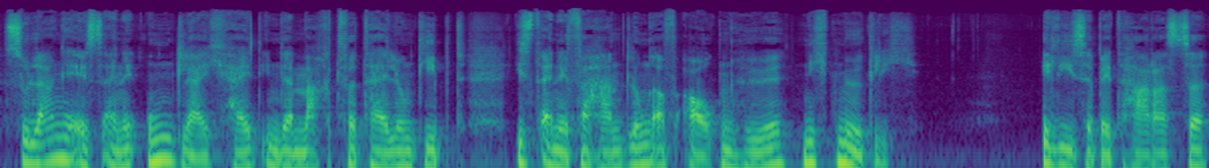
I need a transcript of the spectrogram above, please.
Solange es eine Ungleichheit in der Machtverteilung gibt, ist eine Verhandlung auf Augenhöhe nicht möglich. Elisabeth Harasser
